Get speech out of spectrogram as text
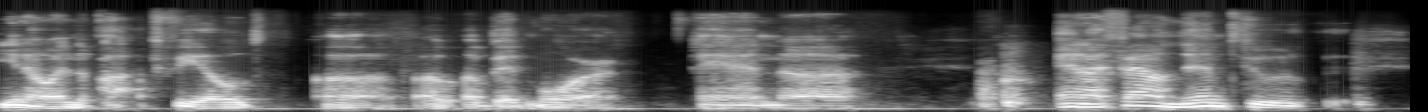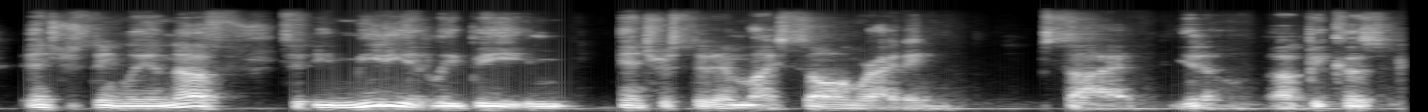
you know, in the pop field uh, a, a, bit more, and uh, and I found them to, interestingly enough, to immediately be interested in my songwriting side. You know, uh, because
